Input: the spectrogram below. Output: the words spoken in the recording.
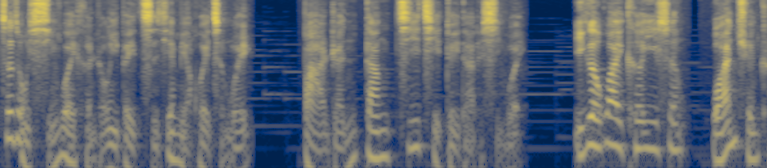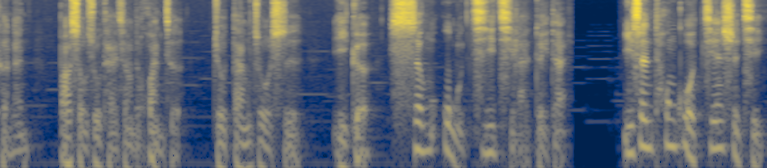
这种行为很容易被直接描绘成为把人当机器对待的行为。一个外科医生完全可能把手术台上的患者就当作是一个生物机器来对待。医生通过监视器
